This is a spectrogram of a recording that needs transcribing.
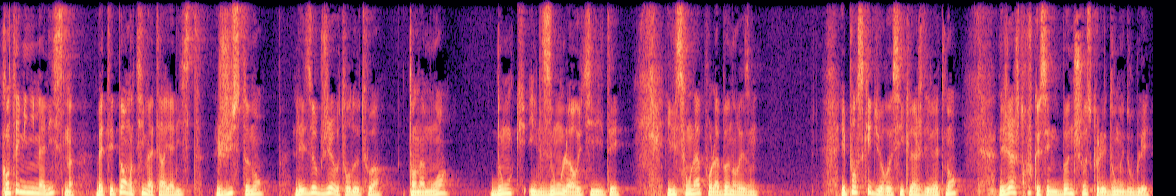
Quand t'es minimalisme, ben t'es pas anti-matérialiste. Justement, les objets autour de toi, t'en as moins, donc ils ont leur utilité. Ils sont là pour la bonne raison. Et pour ce qui est du recyclage des vêtements, déjà je trouve que c'est une bonne chose que les dons aient doublé.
